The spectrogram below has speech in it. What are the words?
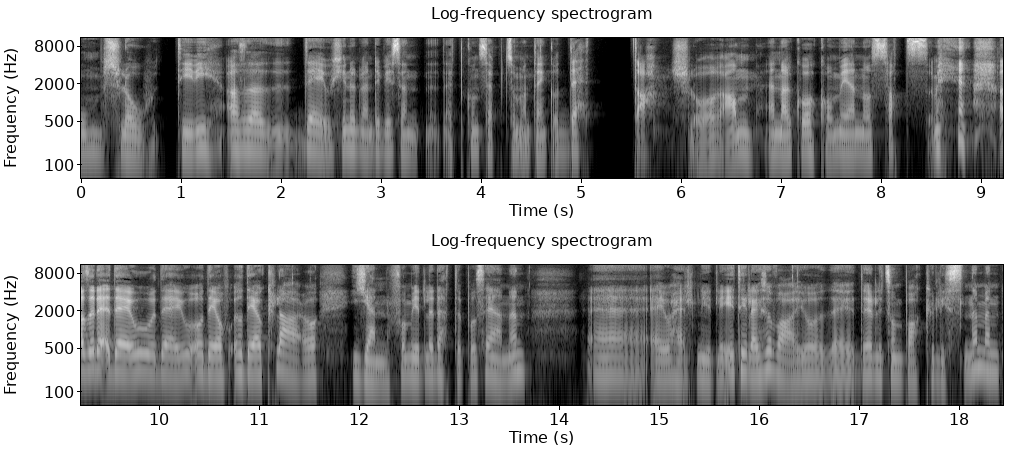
om slow-TV. Altså, det er jo ikke nødvendigvis en, et konsept som man tenker dette slår an, NRK kommer igjen og mye. altså, det, det, er jo, det, er jo, og det, å, og det å klare å gjenformidle dette på scenen eh, er jo helt nydelig. I tillegg så var jo det, det er litt sånn bak kulissene, men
